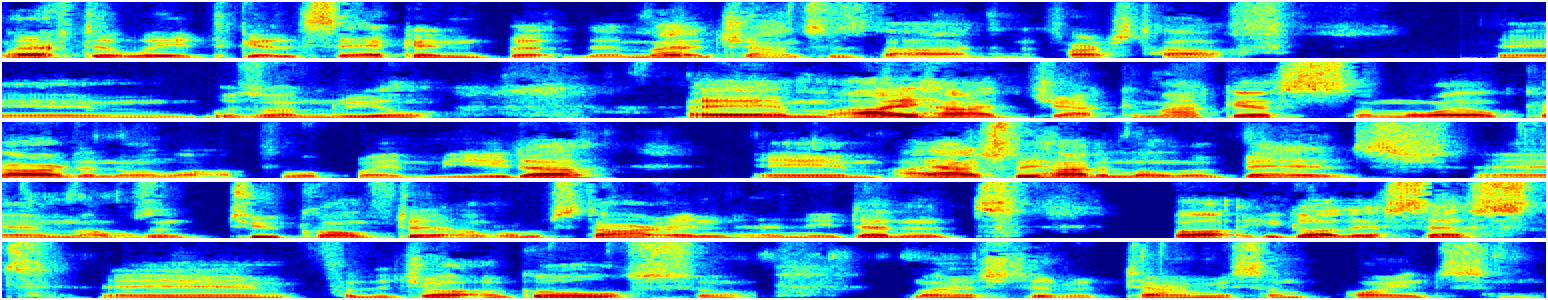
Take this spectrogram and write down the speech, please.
left it late to get the second, but the amount of chances they had in the first half um, was unreal. Um, I had Giakoumakis on the wild card. I know a lot of folk went Maeda. Um, I actually had him on my bench. Um, I wasn't too confident of him starting, and he didn't. But he got the assist um, for the Jota goal, so managed to return me some points. And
